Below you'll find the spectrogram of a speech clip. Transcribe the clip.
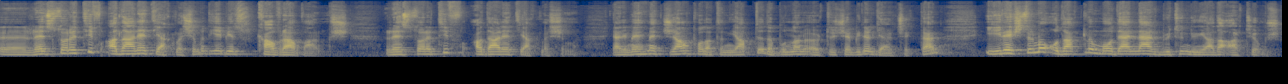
E, restoratif adalet yaklaşımı diye bir kavram varmış. Restoratif adalet yaklaşımı. Yani Mehmet Can Polat'ın yaptığı da bundan örtüşebilir gerçekten. İyileştirme odaklı modeller bütün dünyada artıyormuş.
